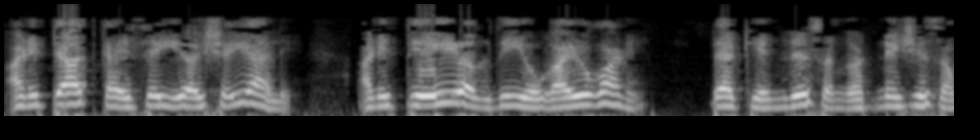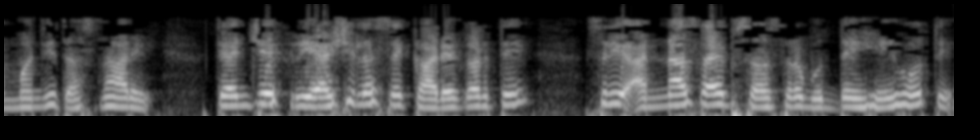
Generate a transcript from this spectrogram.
आणि त्यात काहीसे यशही आले आणि तेही अगदी योगायोगाने. त्या केंद्रीय संघटनेशी संबंधित असणारे त्यांचे क्रियाशील असे कार्यकर्ते श्री अण्णासाहेब सहस्रबुद्धे हे होते.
